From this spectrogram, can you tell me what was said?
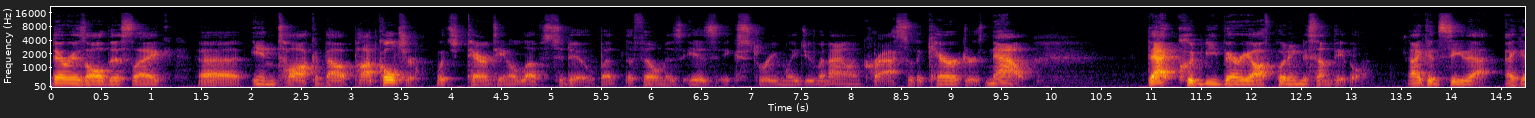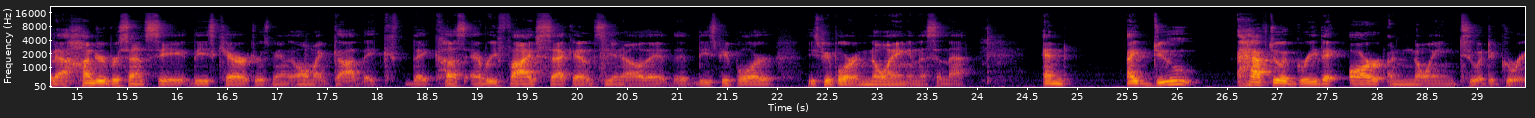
there is all this like uh, in talk about pop culture, which Tarantino loves to do, but the film is is extremely juvenile and crass. So the characters now that could be very off putting to some people. I could see that. I could hundred percent see these characters being, like, oh my god, they they cuss every five seconds. You know, they, they these people are these people are annoying and this and that. And I do have to agree they are annoying to a degree.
